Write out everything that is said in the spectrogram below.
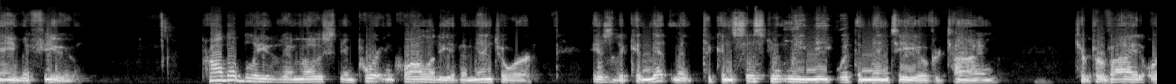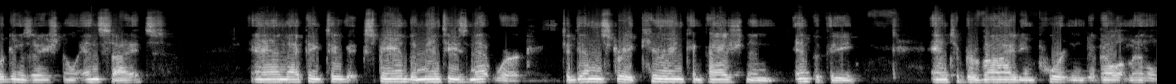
name a few. Probably the most important quality of a mentor is the commitment to consistently meet with the mentee over time, to provide organizational insights, and I think to expand the mentee's network, to demonstrate caring, compassion, and empathy, and to provide important developmental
